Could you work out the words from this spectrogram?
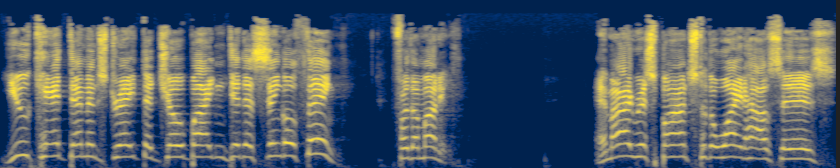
you can't demonstrate that Joe Biden did a single thing for the money. And my response to the White House is,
